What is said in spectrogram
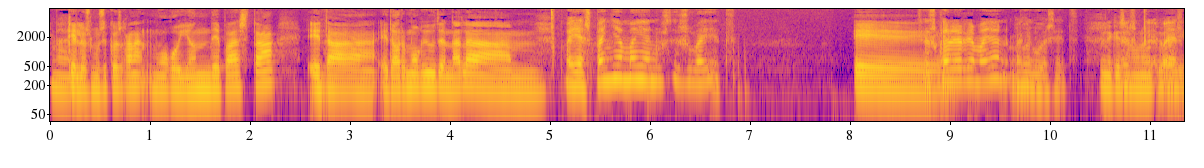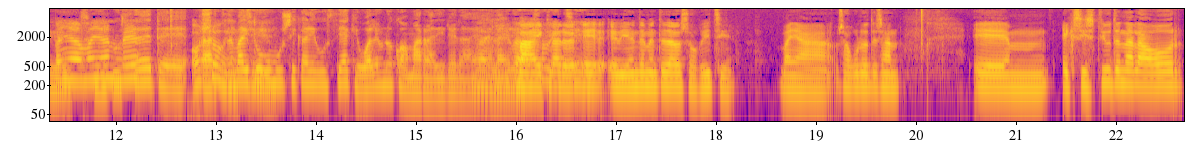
Bai. que los músicos ganan mogollón de pasta, eta, eta hor mogiuten dala... mm, Bai, Espainia mailan uste zu baiet. Eh, Euskal Herria mailan, bakigu ezetz. nik nuke bai, baietz. Espainia mailan Nik be eh, oso gitxi. baitugu musikari guztiak igual euneko amarra direla, eh? Bai, bai. Bai, oso claro, e, evidentemente da oso gitxi. Baina, seguro esan, eh, existiuten dela hor,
